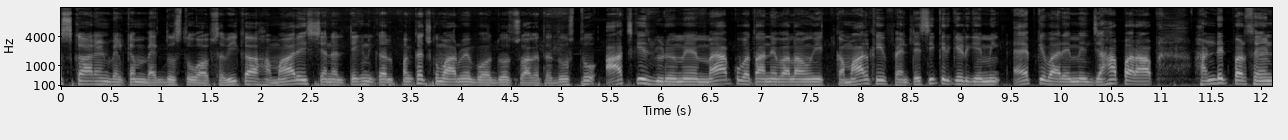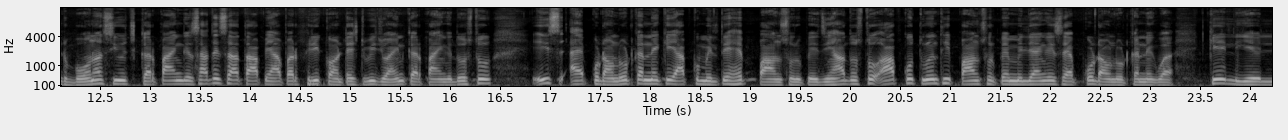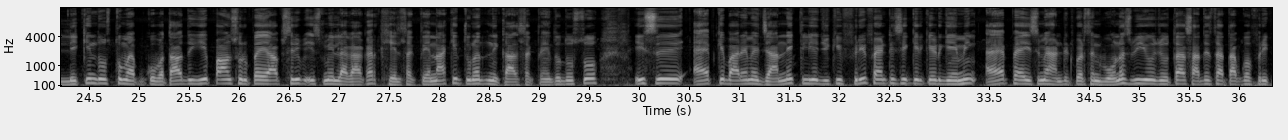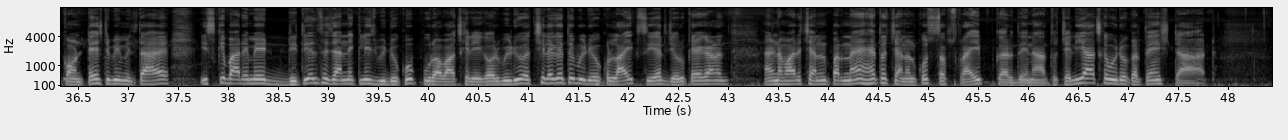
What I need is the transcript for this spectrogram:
नमस्कार and welcome back दोस्तों आप सभी का हमारे इस चैनल टेक्निकल पंकज कुमार में बहुत बहुत स्वागत है। दोस्तों, आज के इस वीडियो में मैं आपको बताने वाला हूँ एक कमाल की फैंटेसी क्रिकेट गेमिंग ऐप के बारे में, जहाँ पर आप 100 परसेंट बोनस यूज़ कर पाएँगे। साथ ही साथ आप यहाँ पर फ्री कॉन्टेस्ट भी ज्वाइन कर पाएँगे। दोस्तों, इस ऐप को डाउनलोड करने के आपको मिलते हैं पाँच सौ जी हाँ दोस्तों, आपको तुरंत ही पाँच सौ मिल जाएँगे इस ऐप को डाउनलोड करने के बाद के लिए। लेकिन दोस्तों, मैं आपको बता दूँ, ये पाँच सौ आप सिर्फ़ इसमें लगा खेल सकते हैं, ना कि तुरंत निकाल सकते हैं। तो दोस्तों इस ऐप के बारे में जानने के लिए, जो कि free fantasy cricket gaming app है, इसमें हंड्रेड परसेंट बोनस भी यूज़ होता है, साथ ही साथ आपको फ्री कॉन्टेस्ट भी मिलता है। इसके बारे में डिटेल से जानने के लिए इस वीडियो को पूरा वॉच करिएगा। और वीडियो अच्छी लगे तो वीडियो को लाइक शेयर ज़रूर करेगा एंड हमारे चैनल पर नए हैं तो चैनल को सब्सक्राइब कर देना। तो चलिए आज का वीडियो करते हैं स्टार्ट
